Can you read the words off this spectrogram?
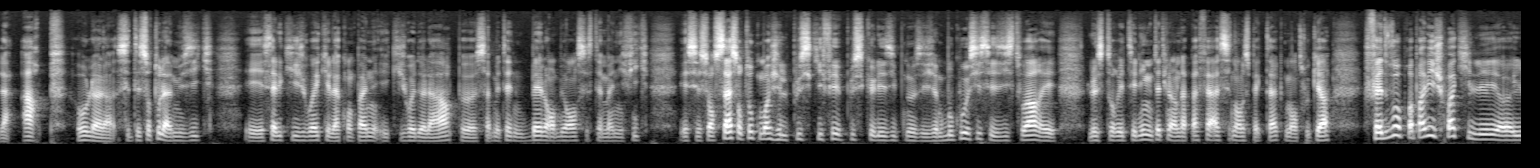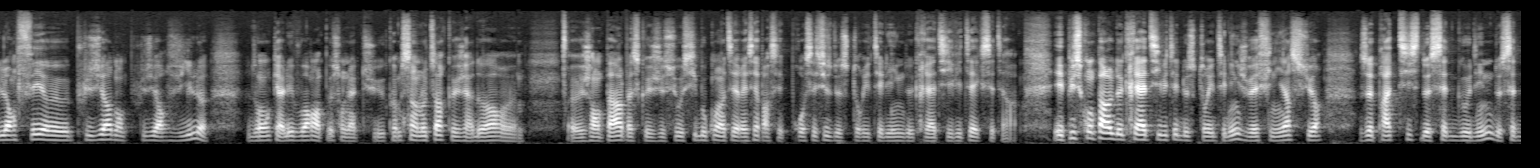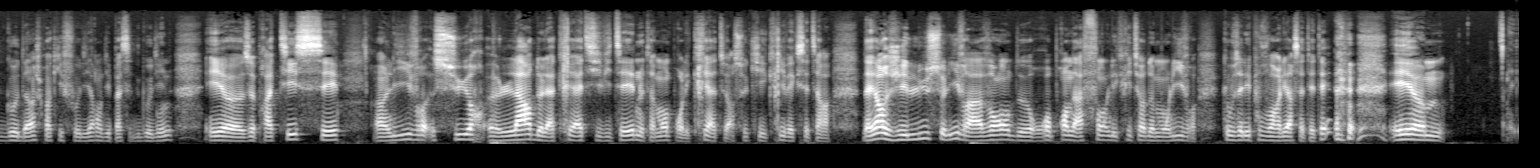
la harpe. Oh là là, c'était surtout la musique et celle qui jouait, qui l'accompagne et qui jouait de la harpe, euh, ça mettait une belle ambiance et c'était magnifique. Et c'est sur ça surtout que moi j'ai le plus kiffé plus que les hypnoses. J'aime beaucoup aussi ces histoires et le storytelling. Peut-être qu'il n'en a pas fait assez dans le spectacle, mais en tout cas, faites-vous vos propre avis. Je crois qu'il euh, en fait euh, plusieurs dans plusieurs villes, donc allez voir un peu son actu. Comme c'est un auteur que j'adore, j'en parle parce que je suis aussi beaucoup intéressé par ces processus de storytelling, de créativité, etc. Et puisqu'on parle de créativité, de storytelling, je vais finir sur The Practice de Seth Godin, de Seth Godin, je crois qu'il faut dire, on dit pas Seth Godin. Et euh, The Practice, c'est un livre sur euh, l'art de la créativité, notamment pour les créateurs, ceux qui écrivent, etc. D'ailleurs, j'ai lu ce livre avant de reprendre à fond l'écriture de mon livre que vous allez pouvoir lire cet été. et, euh,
